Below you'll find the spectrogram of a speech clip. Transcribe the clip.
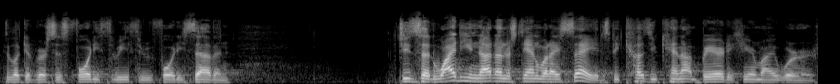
If you look at verses 43 through 47, Jesus said, Why do you not understand what I say? It is because you cannot bear to hear my word.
